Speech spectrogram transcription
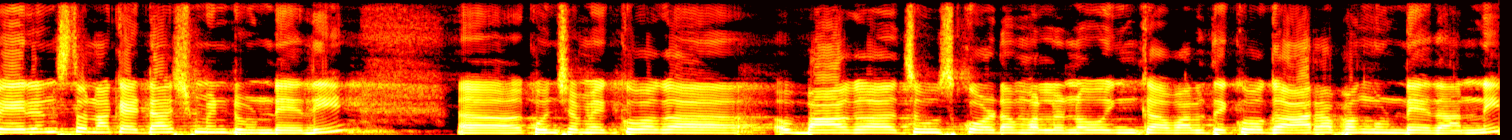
పేరెంట్స్తో నాకు అటాచ్మెంట్ ఉండేది. కొంచెం ఎక్కువగా బాగా చూసుకోవడం వల్లనో ఇంకా వాళ్ళతో ఎక్కువగా ఆరాపంగా ఉండేదాన్ని.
